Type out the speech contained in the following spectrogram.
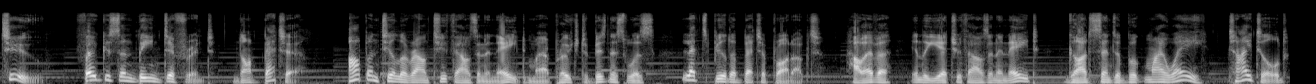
2. Focus on being different, not better. Up until around 2008, my approach to business was, let's build a better product. However, in the year 2008, God sent a book my way titled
